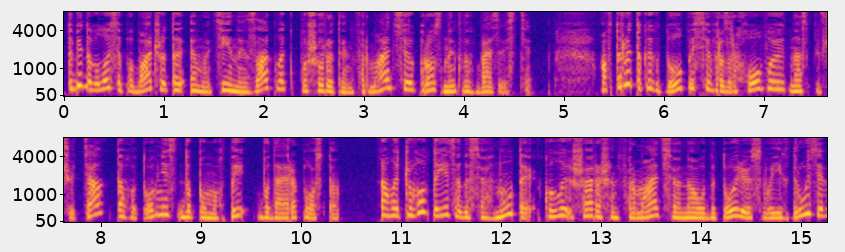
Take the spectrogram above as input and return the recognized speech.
тобі довелося побачити емоційний заклик поширити інформацію про зниклих безвісті. Автори таких дописів розраховують на співчуття та готовність допомогти бодай репостом. Але чого вдається досягнути, коли шериш інформацію на аудиторію своїх друзів,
